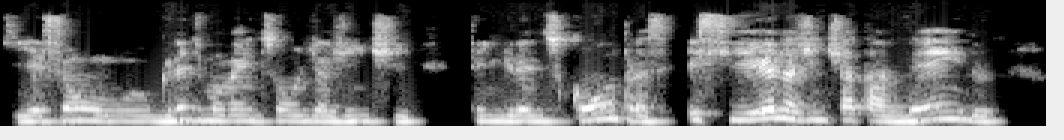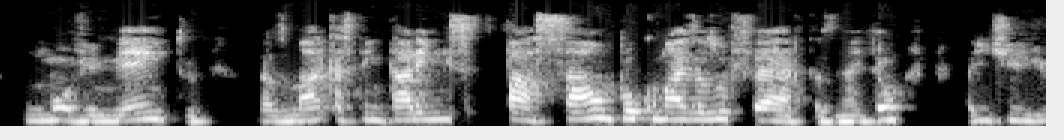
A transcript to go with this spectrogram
que são grandes momentos onde a gente tem grandes compras, esse ano a gente já está vendo um movimento das marcas tentarem espaçar um pouco mais as ofertas. Né? Então, a gente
